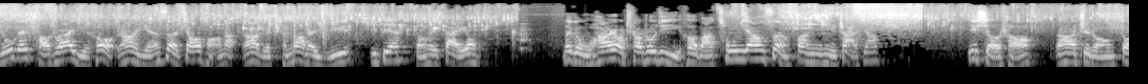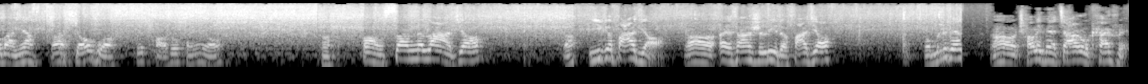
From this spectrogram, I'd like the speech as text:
油给炒出来以后，然后颜色焦黄了，然后给盛到那鱼一边，等会待用。那个五花肉挑出去以后，把葱姜蒜放进去炸香，一小勺，然后这种豆瓣酱，然后小火给炒出红油。啊，放三个辣椒，啊，一个八角，然后二三十粒的花椒。我们这边，然后朝里面加入开水。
